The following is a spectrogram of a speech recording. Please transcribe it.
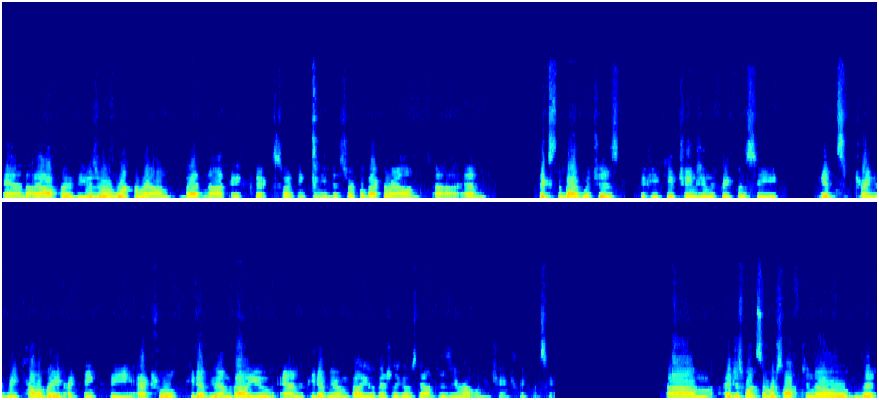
and I offered the user a workaround, but not a fix. So I think we need to circle back around uh, and fix the bug, which is if you keep changing the frequency, it's trying to recalibrate, I think, the actual PWM value, and the PWM value eventually goes down to zero when you change frequency. Um, I just want sommersoft to know that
